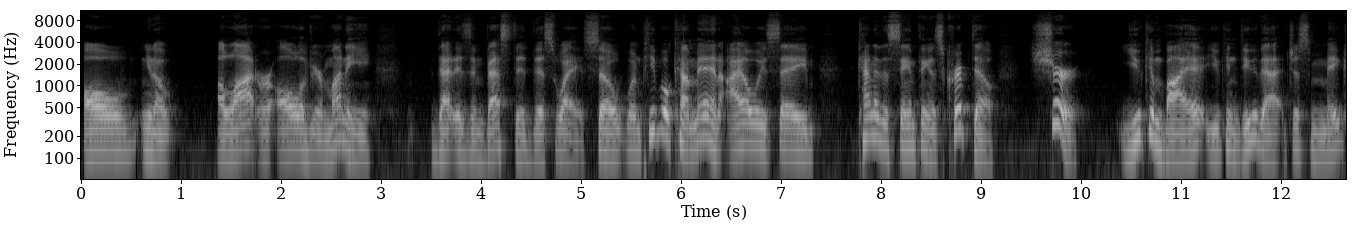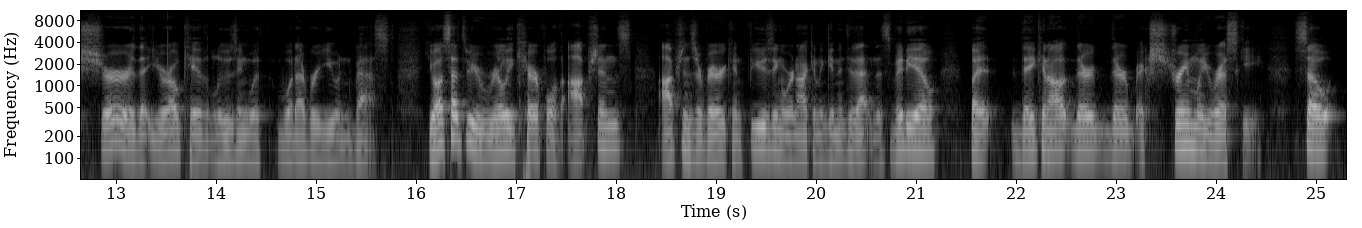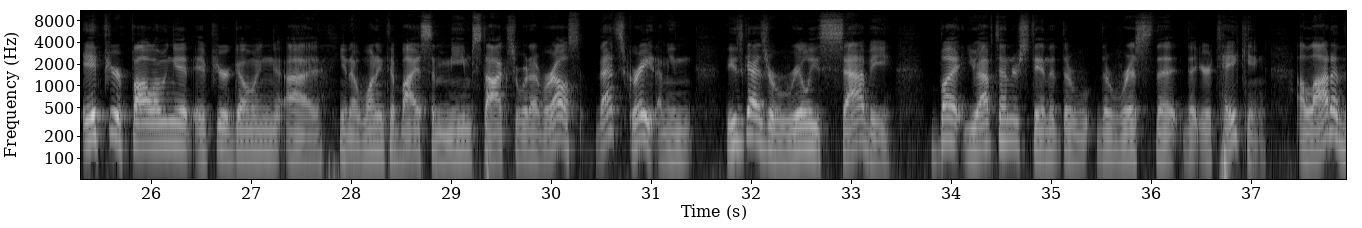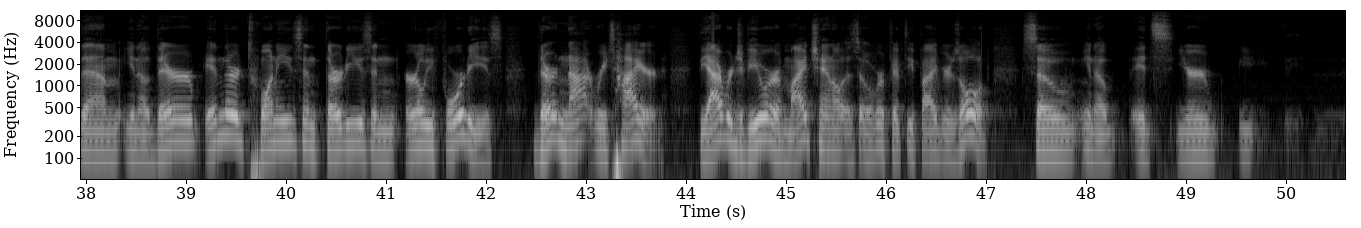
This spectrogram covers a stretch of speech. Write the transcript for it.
all, you know, a lot or all of your money that is invested this way. So when people come in, I always say kind of the same thing as crypto. Sure, you can buy it, you can do that. Just make sure that you're okay with losing with whatever you invest. You also have to be really careful with options. Options are very confusing. We're not going to get into that in this video, but they can all they're they're extremely risky. So if you're following it, if you're going, uh, you know, wanting to buy some meme stocks or whatever else, that's great. I mean, these guys are really savvy but you have to understand that the the risks that that you're taking a lot of them you know they're in their 20s and 30s and early 40s they're not retired. The average viewer of my channel is over 55 years old. So you know it's you're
